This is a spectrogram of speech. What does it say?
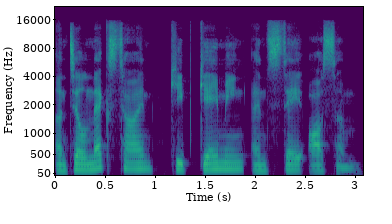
Until next time, keep gaming and stay awesome.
